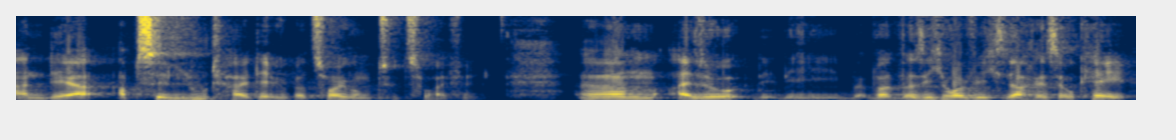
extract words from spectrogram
an der Absolutheit der Überzeugung zu zweifeln. Ähm, also was ich häufig sage, ist okay,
